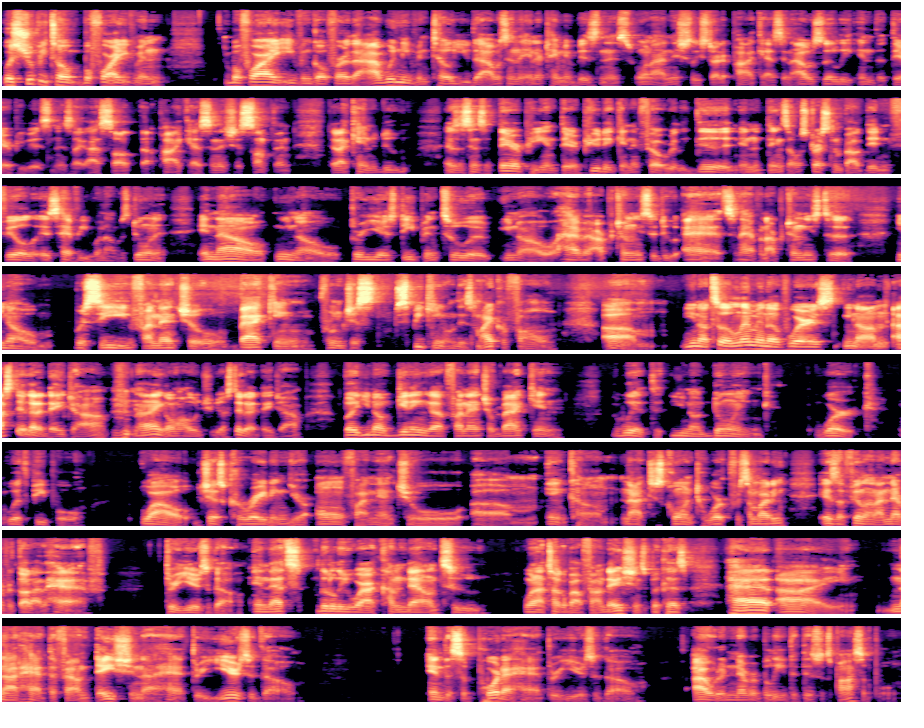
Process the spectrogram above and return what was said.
which truth be told, before I even before I even go further, I wouldn't even tell you that I was in the entertainment business when I initially started podcasting. I was literally in the therapy business. Like I saw the podcast, and it's just something that I came to do as a sense of therapy and therapeutic, and it felt really good. And the things I was stressing about didn't feel as heavy when I was doing it. And now, you know, three years deep into it, you know, having opportunities to do ads and having opportunities to, you know, receive financial backing from just speaking on this microphone. Um, you know, to a limit of where it's, you know, I'm, I still got a day job. I ain't gonna hold you. I still got a day job, but you know, getting a financial backing with, you know, doing work with people while just creating your own financial um, income, not just going to work for somebody, is a feeling I never thought I'd have three years ago. And that's literally where I come down to when I talk about foundations, because had I not had the foundation I had three years ago and the support I had three years ago, I would have never believed that this was possible.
